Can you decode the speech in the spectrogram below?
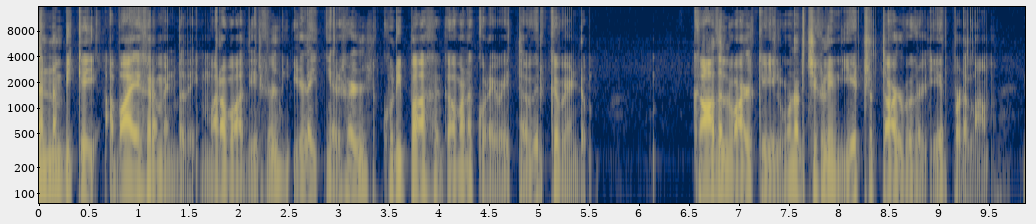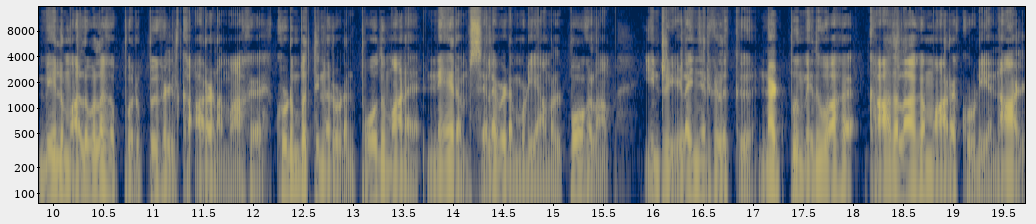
தன்னம்பிக்கை அபாயகரம் என்பதை மறவாதீர்கள். இளைஞர்கள் குறிப்பாக கவனக்குறைவை தவிர்க்க வேண்டும். காதல் வாழ்க்கையில் உணர்ச்சிகளின் ஏற்றத்தாழ்வுகள் ஏற்படலாம். மேலும் அலுவலக பொறுப்புகள் காரணமாக குடும்பத்தினருடன் போதுமான நேரம் செலவிட முடியாமல் போகலாம். இன்று இளைஞர்களுக்கு நட்பு மெதுவாக காதலாக மாறக்கூடிய நாள்.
